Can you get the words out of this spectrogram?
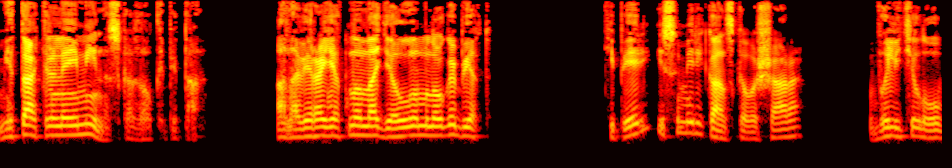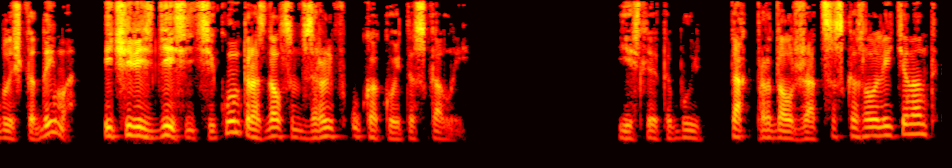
«Метательная мина», — сказал капитан. «Она, вероятно, наделала много бед». Теперь из американского шара вылетело облачко дыма, и через десять секунд раздался взрыв у какой-то скалы. «Если это будет так продолжаться, — сказал лейтенант,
